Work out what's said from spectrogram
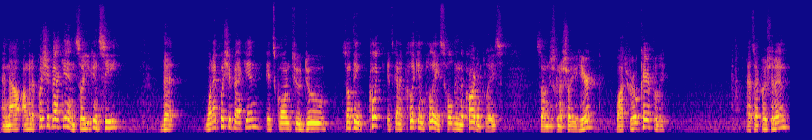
And now I'm going to push it back in so you can see that when I push it back in, it's going to do something click. It's going to click in place, holding the card in place. So I'm just going to show you here. Watch real carefully. As I push it in.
